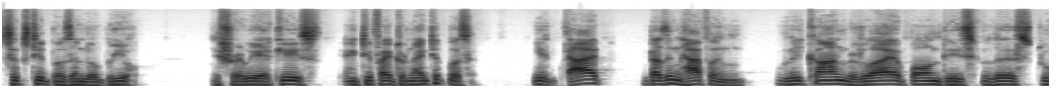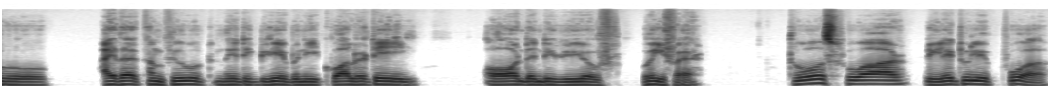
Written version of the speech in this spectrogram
60% or below. It should be at least 85 to 90%. If that doesn't happen, we can't rely upon these figures to either compute the degree of inequality or the degree of welfare. Those who are relatively poor,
